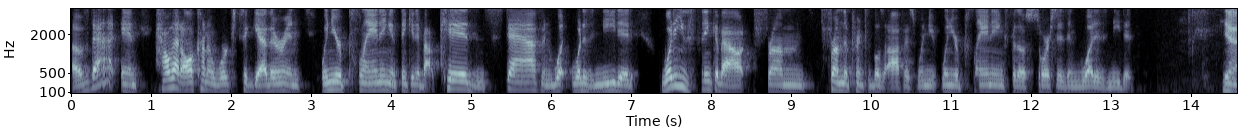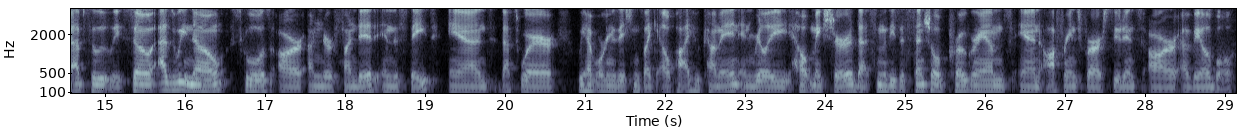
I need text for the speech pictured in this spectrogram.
of that and how that all kind of works together? And when you're planning and thinking about kids and staff and what, what is needed, what do you think about from from the principal's office when you when you're planning for those sources and what is needed? Yeah, absolutely. So, as we know, schools are underfunded in the state, and that's where we have organizations like LPI who come in and really help make sure that some of these essential programs and offerings for our students are available.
